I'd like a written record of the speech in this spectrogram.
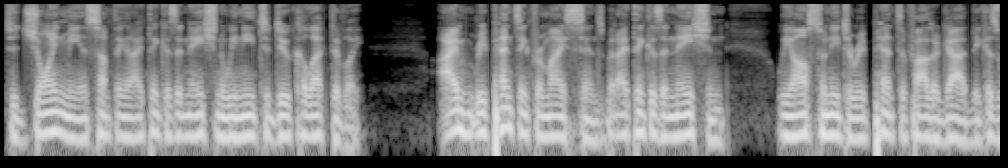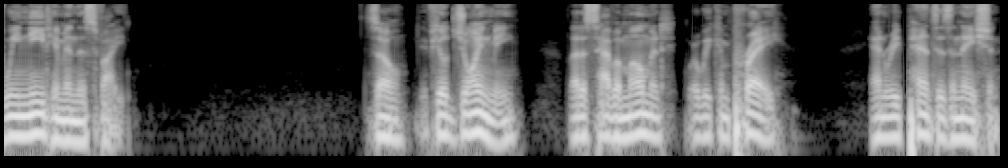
to join me in something that I think as a nation we need to do collectively. I'm repenting for my sins, but I think as a nation, we also need to repent to Father God because we need him in this fight. So, if you'll join me, let us have a moment where we can pray and repent as a nation.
